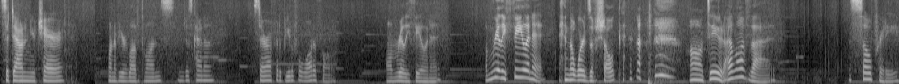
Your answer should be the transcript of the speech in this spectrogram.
Sit down in your chair, one of your loved ones and just kind of stare off at a beautiful waterfall. Oh, I'm really feeling it. I'm really feeling it, in the words of Shulk. oh, dude, I love that. It's so pretty.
